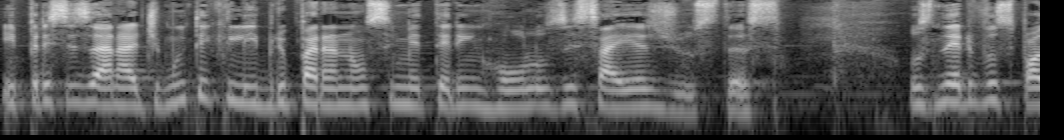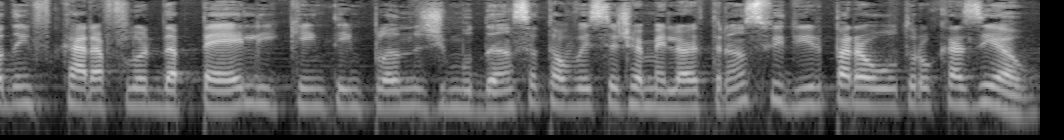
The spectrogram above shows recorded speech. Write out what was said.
e precisará de muito equilíbrio para não se meter em rolos e saias justas. Os nervos podem ficar à flor da pele e quem tem planos de mudança talvez seja melhor transferir para outra ocasião.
